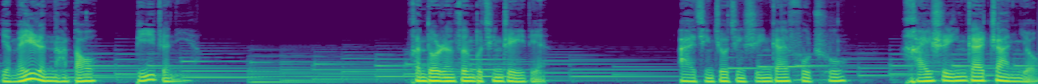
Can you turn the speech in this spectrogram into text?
也没人拿刀逼着你呀。很多人分不清这一点。爱情究竟是应该付出？还是应该占有。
